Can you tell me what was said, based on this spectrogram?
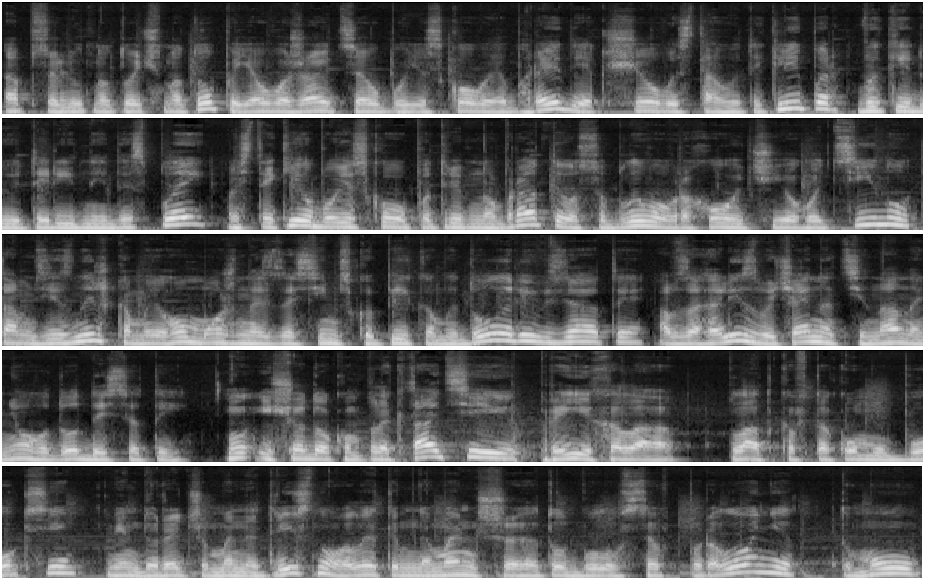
абсолютно точно топ. і Я вважаю, це обов'язковий апгрейд. Якщо ви ставите кліпер, викидуєте рідний дисплей, ось такий обов'язково обов'язково потрібно брати, особливо враховуючи його ціну. Там зі знижками його можна за 7 з копійками доларів взяти, а взагалі звичайна ціна на нього до 10. Ну і щодо комплектації, приїхала. Платка в такому боксі. Він, до речі, в мене тріснув, але тим не менш тут було все в поролоні, тому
